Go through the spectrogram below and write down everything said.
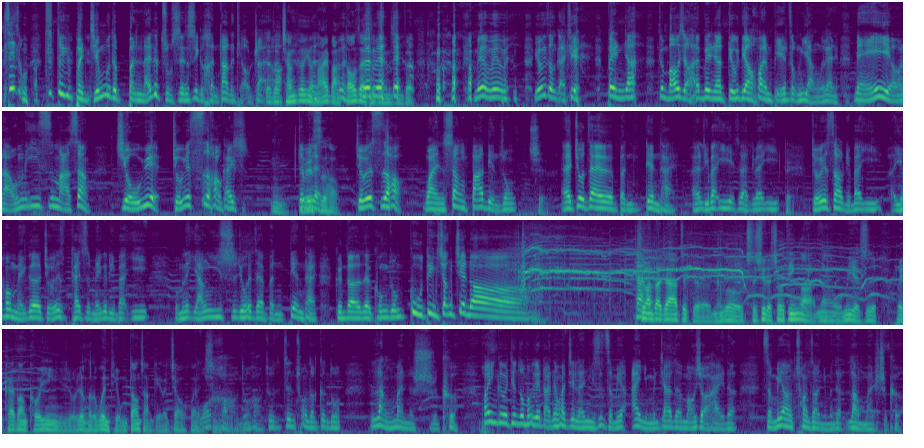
这种，这对于本节目的本来的主持人是一个很大的挑战对对，啊！强哥有拿一把刀在 这边，现在没有没有没有，有一种感觉被人家这毛小孩被人家丢掉换别种养的感觉，没有啦。我们的医师马上九月九月四号开始，嗯，对不对九月四号九月四号晚上八点钟，是哎，就在本电台哎，礼拜一是吧？礼拜一，对，九月四号礼拜一，呃以后每个九月开始每个礼拜一，我们的杨医师就会在本电台跟大家在空中固定相见的。希望大家这个能够持续的收听啊。那我们也是会开放口音，有任何的问题，我们当场给他交换。多好多好，就是真创造更多浪漫的时刻。欢迎各位听众朋友打电话进来，你是怎么样爱你们家的毛小孩的？怎么样创造你们的浪漫时刻？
